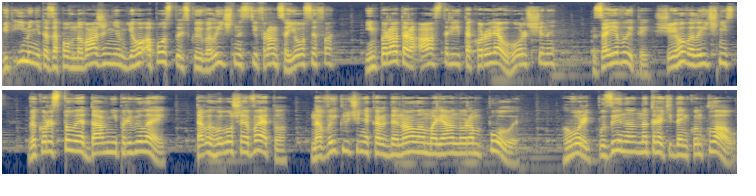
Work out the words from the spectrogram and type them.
від імені та за повноваженням його апостольської величності Франца Йосифа, імператора Австрії та короля Угорщини заявити, що його величність використовує давній привілей та виголошує вето на виключення кардинала Маріано Рамполи, говорить Пузина на третій день конклаву.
